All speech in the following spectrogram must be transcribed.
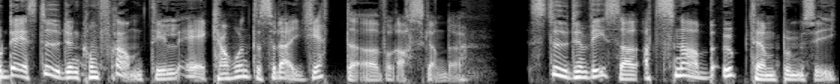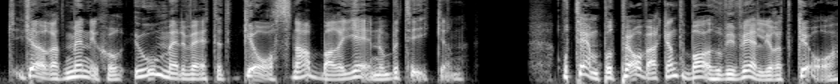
Och det studien kom fram till är kanske inte sådär jätteöverraskande. Studien visar att snabb upptempomusik gör att människor omedvetet går snabbare genom butiken. Och tempot påverkar inte bara hur vi väljer att gå.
